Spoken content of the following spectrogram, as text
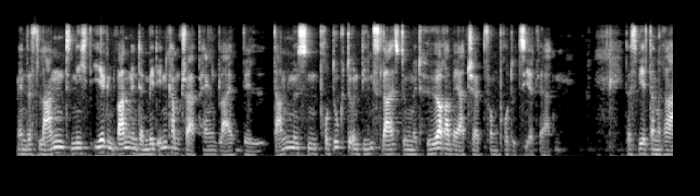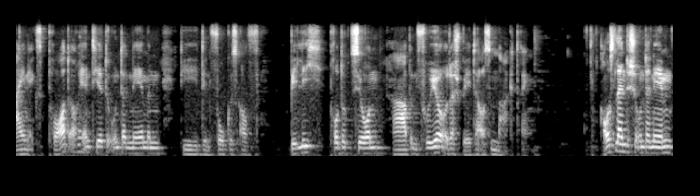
Wenn das Land nicht irgendwann in der Mid-Income-Trap hängen bleiben will, dann müssen Produkte und Dienstleistungen mit höherer Wertschöpfung produziert werden. Das wird dann rein exportorientierte Unternehmen, die den Fokus auf Billigproduktion haben, früher oder später aus dem Markt drängen. Ausländische Unternehmen,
